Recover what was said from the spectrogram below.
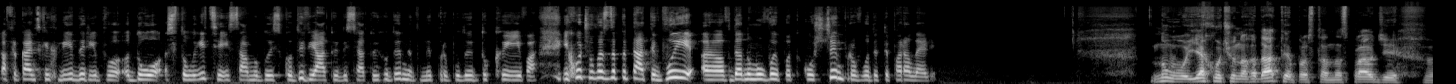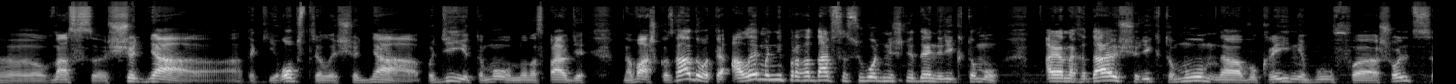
африканських лідерів до столиці, і саме близько 9-10 години вони прибули до Києва. І хочу вас запитати: ви в даному випадку з чим проводите паралелі? Ну я хочу нагадати, просто насправді е, в нас щодня такі обстріли, щодня події, тому ну насправді важко згадувати. Але мені пригадався сьогоднішній день рік тому. А я нагадаю, що рік тому е, в Україні був е, Шольц,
